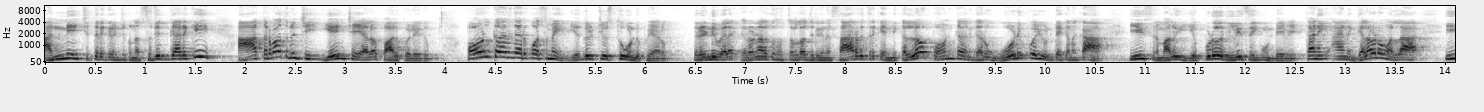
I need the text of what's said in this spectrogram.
అన్నీ చిత్రీకరించుకున్న సుజిత్ గారికి ఆ తర్వాత నుంచి ఏం చేయాలో పాల్పోలేదు. పవన్ కళ్యాణ్ గారి కోసమే ఎదురు చూస్తూ ఉండిపోయారు. రెండు వేల ఇరవై నాలుగు సంవత్సరంలో జరిగిన సార్వత్రిక ఎన్నికల్లో పవన్ కళ్యాణ్ గారు ఓడిపోయి ఉంటే కనుక ఈ సినిమాలు ఎప్పుడో రిలీజ్ అయ్యి ఉండేవి. కానీ ఆయన గెలవడం వల్ల ఈ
